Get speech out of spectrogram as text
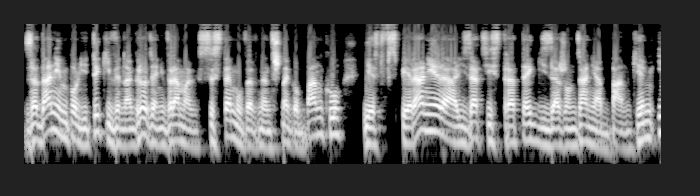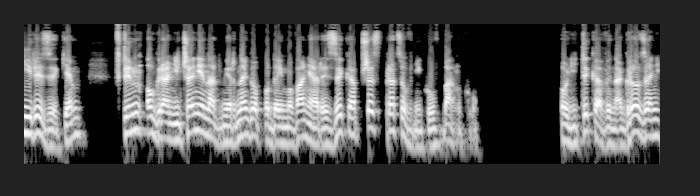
zadaniem polityki wynagrodzeń w ramach systemu wewnętrznego banku jest wspieranie realizacji strategii zarządzania bankiem i ryzykiem, w tym ograniczenie nadmiernego podejmowania ryzyka przez pracowników banku. Polityka wynagrodzeń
